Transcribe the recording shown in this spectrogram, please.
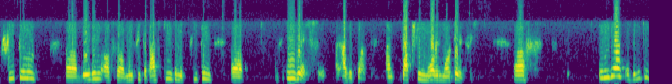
creeping uh, building of uh, military capacities and a creeping uh, ingress, as it were, and capturing more and more territory. Uh, India's ability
